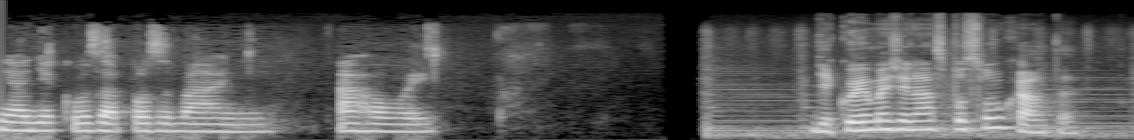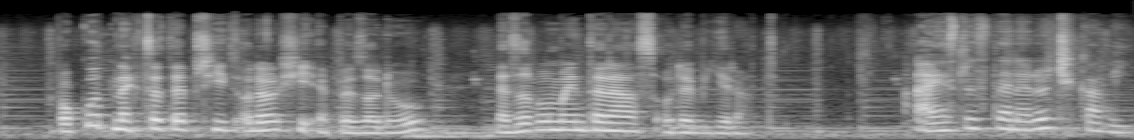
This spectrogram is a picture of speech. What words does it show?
Já děkuji za pozvání. Ahoj. Děkujeme, že nás posloucháte. Pokud nechcete přijít o další epizodu, nezapomeňte nás odebírat. A jestli jste nedočkaví,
